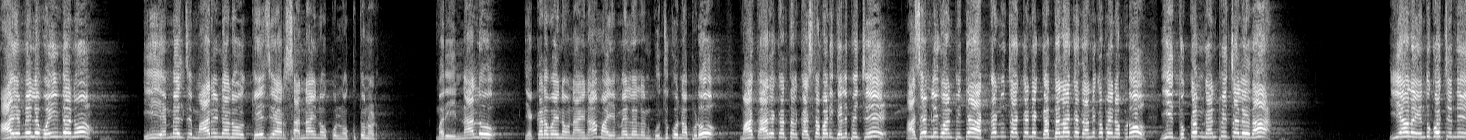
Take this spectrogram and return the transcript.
ఆ ఎమ్మెల్యే పోయిండాను ఈ ఎమ్మెల్సీ మారిండాను కేసీఆర్ సన్నాయి నొక్కులు నొక్కుతున్నాడు. మరి ఇన్నాళ్ళు ఎక్కడ పోయినావు నాయన? మా ఎమ్మెల్యేలను గుంజుకున్నప్పుడు మా కార్యకర్తలు కష్టపడి గెలిపించి అసెంబ్లీకి పంపిస్తే అక్కడి నుంచి అక్కడనే గద్దలాక దండకపోయినప్పుడు ఈ దుఃఖం కనిపించలేదా? ఇవాళ ఎందుకు వచ్చింది?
